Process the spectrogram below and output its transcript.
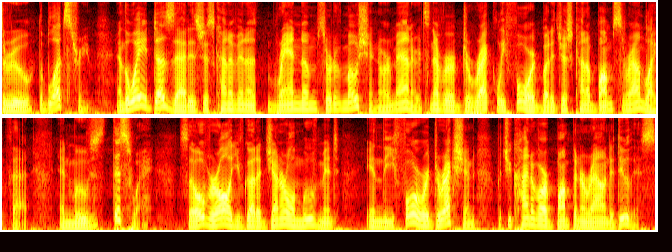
through the bloodstream. And the way it does that is just kind of in a random sort of motion or manner. It's never directly forward, but it just kind of bumps around like that and moves this way. So overall, you've got a general movement in the forward direction, but you kind of are bumping around to do this.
